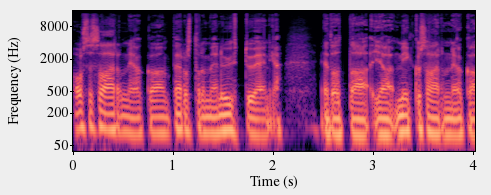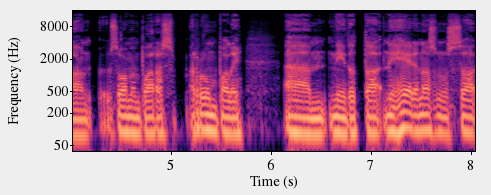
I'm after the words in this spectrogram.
Osse Saarinen, joka on perustanut meidän yhtyeen ja, ja, tota, ja Mikko Saarinen, joka on Suomen paras rumpali. Ähm, niin, tota, niin heidän asunnossa,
